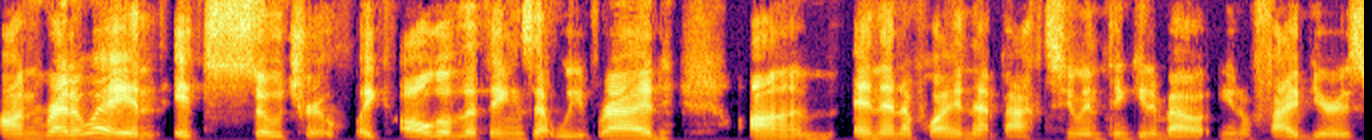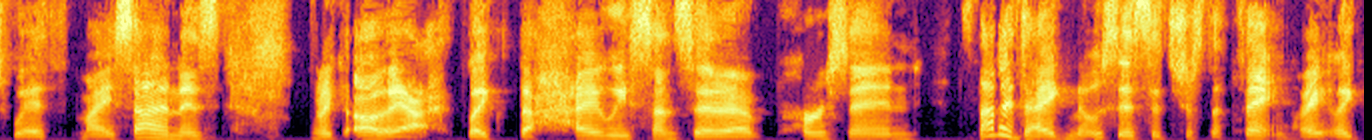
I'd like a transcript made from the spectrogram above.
on right away and it's so true like all of the things that we've read um, and then applying that back to and thinking about you know five years with my son is like oh yeah like the highly sensitive person it's not a diagnosis it's just a thing right? Like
